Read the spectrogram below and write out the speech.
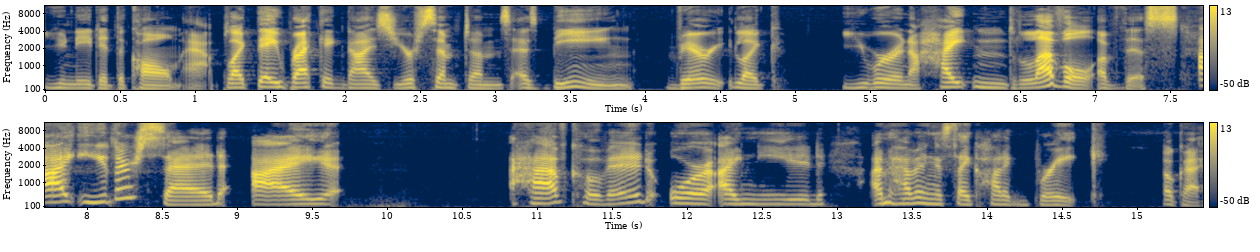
you needed the Calm app. Like they recognized your symptoms as being very, like you were in a heightened level of this. I either said I have COVID or I need I'm having a psychotic break. Okay.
